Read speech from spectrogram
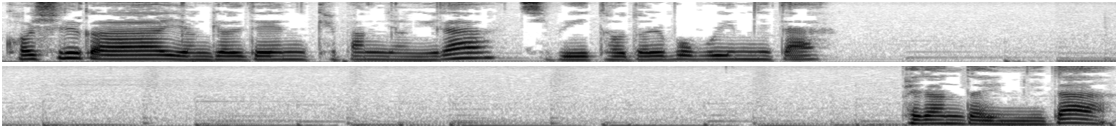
거실과 연결된 개방형이라 집이 더 넓어 보입니다. 베란다입니다.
